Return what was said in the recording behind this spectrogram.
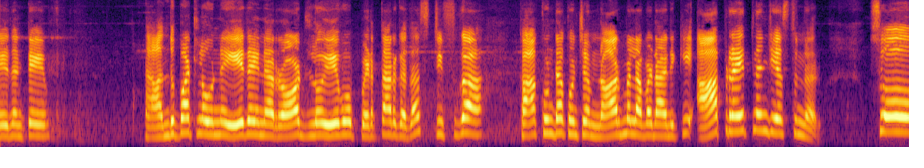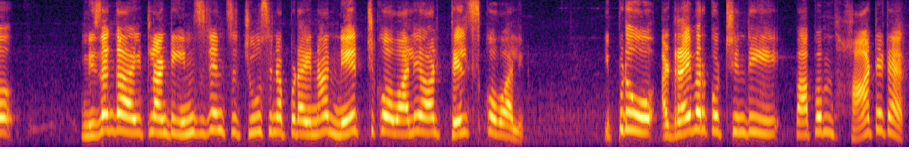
లేదంటే అందుబాటులో ఉన్న ఏదైనా రాడ్లో ఏవో పెడతారు కదా స్టిఫ్గా కాకుండా కొంచెం నార్మల్ అవ్వడానికి ఆ ప్రయత్నం చేస్తున్నారు. సో నిజంగా ఇట్లాంటి ఇన్సిడెంట్స్ చూసినప్పుడైనా నేర్చుకోవాలి వాళ్ళు తెలుసుకోవాలి. ఇప్పుడు ఆ డ్రైవర్కి వచ్చింది పాపం హార్ట్ అటాక్.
